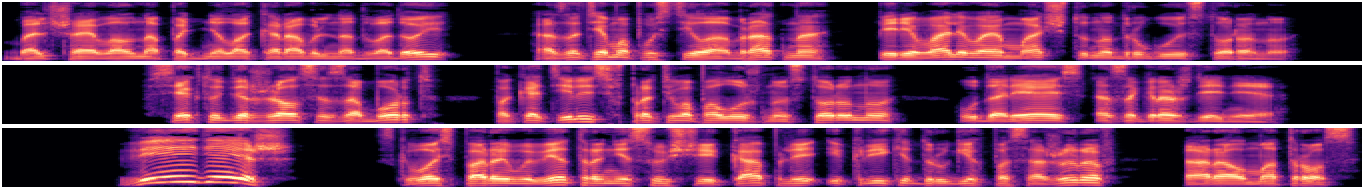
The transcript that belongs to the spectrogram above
Большая волна подняла корабль над водой, а затем опустила обратно, переваливая мачту на другую сторону. Все, кто держался за борт, покатились в противоположную сторону, ударяясь о заграждение. «Видишь!» Сквозь порывы ветра, несущие капли и крики других пассажиров, орал матрос.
